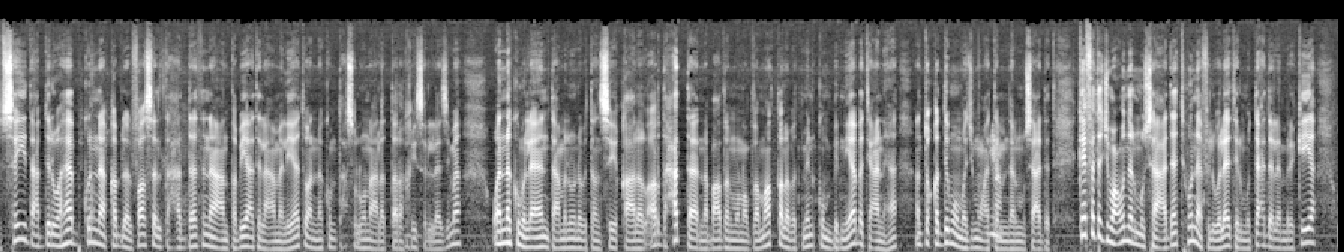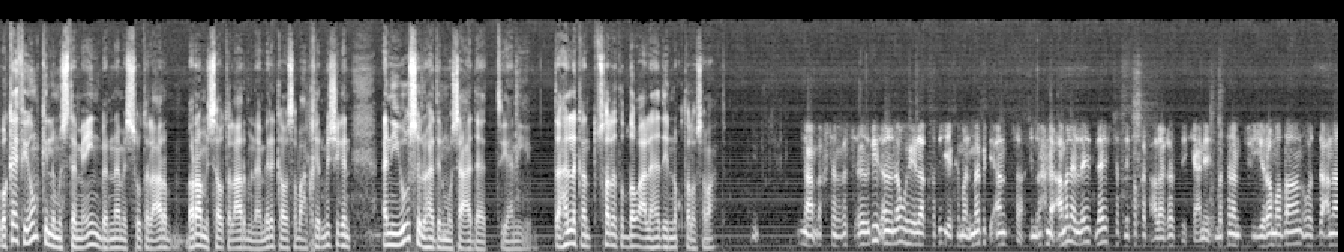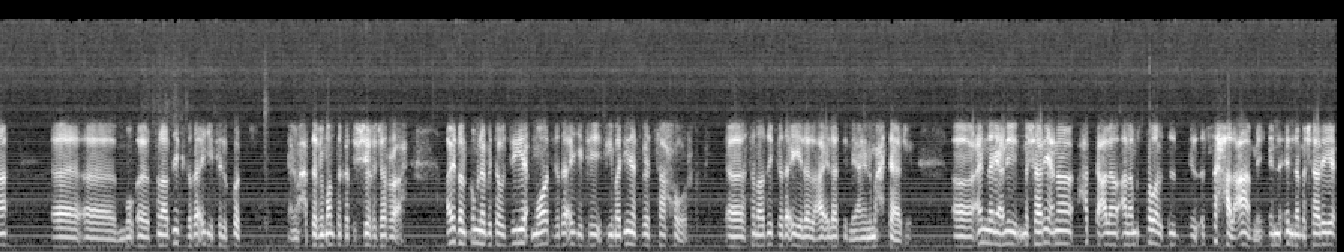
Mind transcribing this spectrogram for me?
سيد عبد الوهاب كنا قبل الفاصل تحدثنا عن طبيعة العمليات وأنكم تحصلون على التراخيص اللازمة وأنكم الآن تعملون بتنسيق على الأرض حتى أن بعض المنظمات طلبت منكم بالنيابة عنها أن تقدموا مجموعة نعم. من المساعدات كيف تجمعون المساعدات هنا في الولايات المتحدة الأمريكية وكيف يمكن لمستمعين برنامج صوت العرب برامج صوت العرب من أمريكا وصباح الخير ميشيغان أن يوصلوا هذه المساعدات يعني هل لك أن تسلط الضوء على هذه النقطة لو سمحت؟ نعم أخي بس أريد أن أنوه إلى قضية كمان ما بدي أنسى إنه إحنا عملنا لا يستثني فقط على غزة. يعني مثلا في رمضان وزعنا آه، آه، آه، صناديق غذائية في القدس. يعني حتى في منطقة الشيخ جراح. أيضا قمنا بتوزيع مواد غذائية في في مدينة بيت ساحور صناديق غذائية للعائلات اللي يعني المحتاجة. عندنا يعني مشاريعنا حتى على على مستوى الصحة العامة. ان إن مشاريع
